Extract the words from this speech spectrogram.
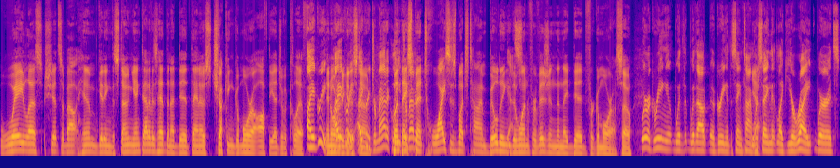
way less shits about him getting the stone yanked out of his head than I did Thanos chucking Gamora off the edge of a cliff. I agree. In order I to get I a stone. I agree. Dramatically- but they dramatic- spent twice as much time building Yes. the one for Vision than they did for Gamora. So We're agreeing with without agreeing at the same time. Yeah. We're saying that like you're right, where it's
